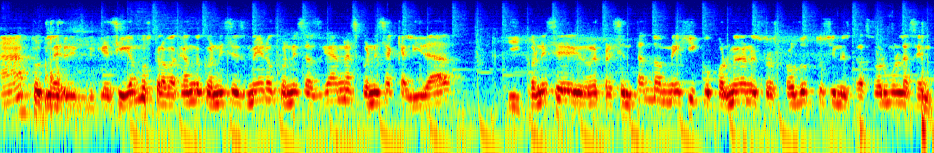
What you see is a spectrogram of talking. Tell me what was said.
Ah, pues le- que sigamos trabajando con ese esmero, con esas ganas, con esa calidad y con ese representando a México por medio de nuestros productos y nuestras fórmulas en,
